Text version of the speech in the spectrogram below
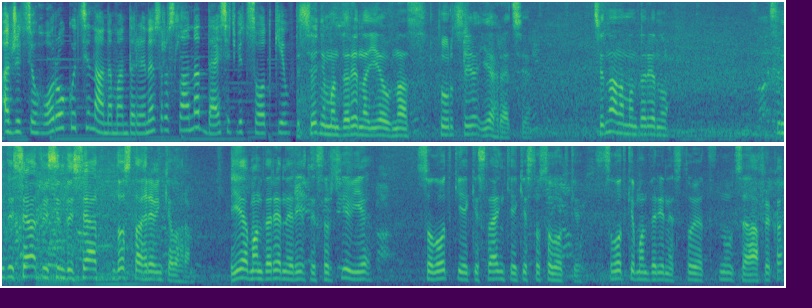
Адже цього року ціна на мандарини зросла на 10%. Сьогодні мандарина є у нас Турція, є Греція. Ціна на мандарину 70-80 до 100 гривень кілограм. Є мандарини різних сортів, є солодкі, кисленькі, кисло-солодкі. Солодкі мандарини стоять, ну це Африка,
